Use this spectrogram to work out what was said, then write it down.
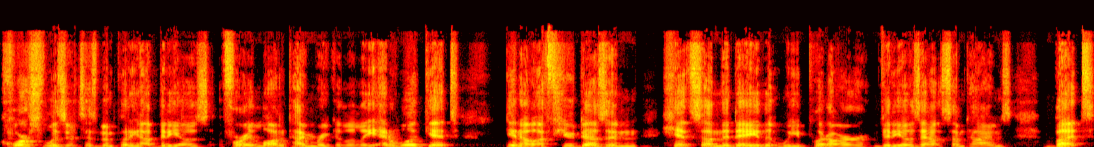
Course Wizards has been putting out videos for a long time regularly, and we'll get, you know, a few dozen hits on the day that we put our videos out sometimes. But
